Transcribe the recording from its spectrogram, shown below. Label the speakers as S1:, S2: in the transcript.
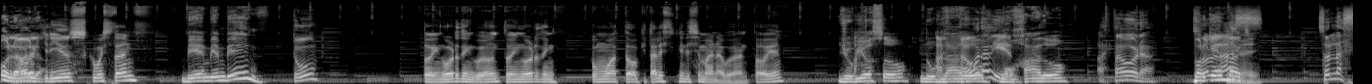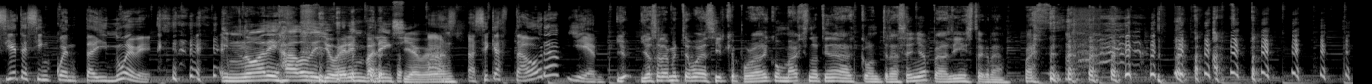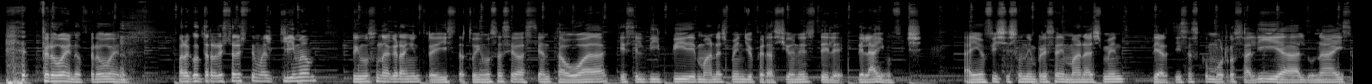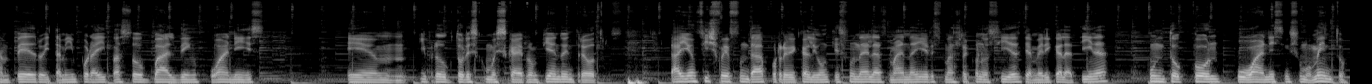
S1: Hola,
S2: Hola,
S1: hola.
S2: queridos, ¿cómo están?
S1: Bien, bien, bien.
S3: ¿Tú?
S2: Todo en orden, weón, todo en orden. ¿Cómo va todo? ¿Qué tal este fin de semana, weón? ¿Todo bien?
S1: Lluvioso, nublado,
S3: ahora bien.
S1: mojado.
S3: Hasta ahora.
S4: ¿Por
S3: Son
S4: qué,
S3: las-
S4: Max?
S3: Son las 7.59.
S2: Y no ha dejado de llover en Valencia, weón.
S3: As- Así que hasta ahora, bien.
S1: Yo, yo solamente voy a decir que por algo Max no tiene la contraseña para el Instagram.
S2: Pero bueno, pero bueno. Para contrarrestar este mal clima, tuvimos una gran entrevista. Tuvimos a Sebastián Taboada, que es el VP de Management y Operaciones de, de Lionfish. Lionfish es una empresa de management de artistas como Rosalía, Lunay, San Pedro y también por ahí pasó Balvin, Juanis em, y productores como Sky Rompiendo, entre otros. Lionfish fue fundada por Rebeca León, que es una de las managers más reconocidas de América Latina, junto con Juanes en su momento.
